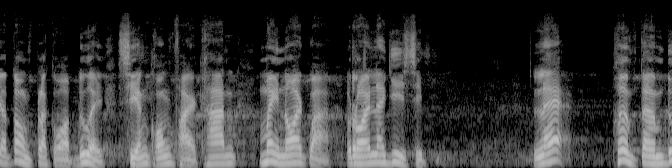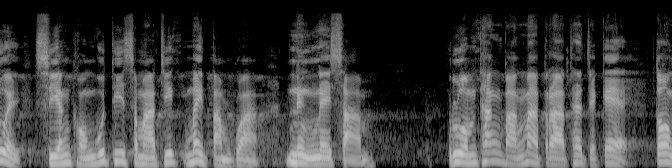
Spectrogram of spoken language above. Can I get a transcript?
จะต้องประกอบด้วยเสียงของฝ่ายค้านไม่น้อยกว่าร้อยละยี่สิบและเพิ่มเติมด้วยเสียงของวุฒิสมาชิกไม่ต่ำกว่าหนึ่งในสาม รวมทั้งบางมาตราถ้าจะแก้ต้อง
